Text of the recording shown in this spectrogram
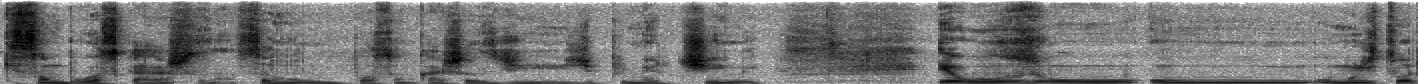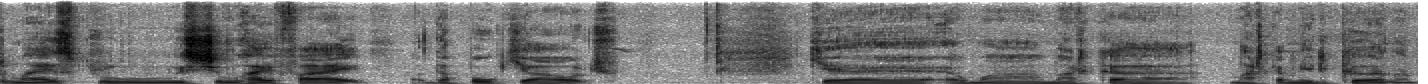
que são boas caixas, né? são, pô, são caixas de, de primeiro time. Eu uso um, um, um monitor mais pro estilo hi-fi, da Polk Audio, que é, é uma marca, marca americana.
